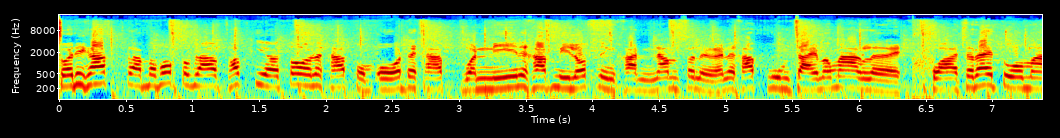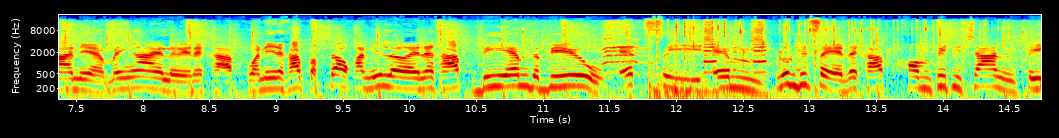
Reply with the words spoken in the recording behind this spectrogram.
สวัสดีครับ กลับมาพบกับเราท็อปเกียร์โต้นะครับ ผมโอ๊ตนะครับ วันนี้นะครับมีรถหนึ่งคันนำเสนอนะครับ ภูมิใจมาก ๆ เลย กว่าจะได้ตัวมาเนี่ยไม่ง่ายเลยนะครับ วันนี้นะครับกับเจ้าคันนี้เลยนะครับ BMW X4M รุ่นพิเศษนะครับ Competition ปี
